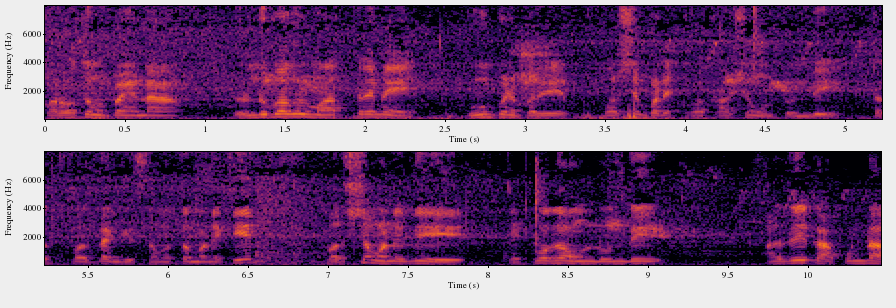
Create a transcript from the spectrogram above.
పర్వతం పైన రెండు భాగులు మాత్రమే భూమిపైన పడే వర్షం పడే అవకాశం ఉంటుంది. తత్ఫలితంగా ఈ సంవత్సరం మనకి వర్షం అనేది ఎక్కువగా ఉంటుంది అదే కాకుండా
